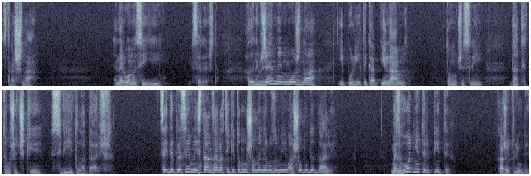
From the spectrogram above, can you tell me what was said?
страшна, енергоносії і все решта. Але невже не можна і політикам, і нам, в тому числі, дати трошечки світла далі? Цей депресивний стан зараз тільки тому, що ми не розуміємо, а що буде далі. Ми згодні терпіти, кажуть люди.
